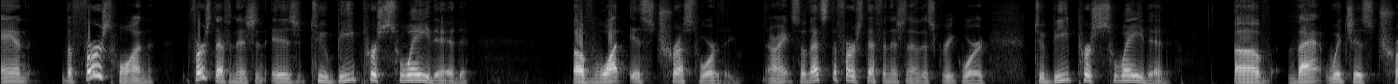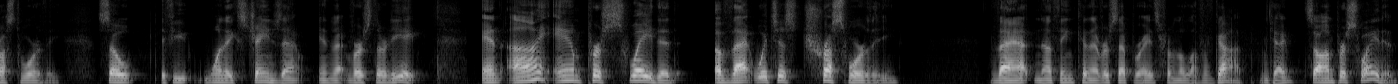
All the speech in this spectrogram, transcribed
and the first one First definition is to be persuaded of what is trustworthy. All right, so that's the first definition of this Greek word to be persuaded of that which is trustworthy. So if you want to exchange that in that verse 38, and I am persuaded of that which is trustworthy, that nothing can ever separate us from the love of God. Okay, so I'm persuaded.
